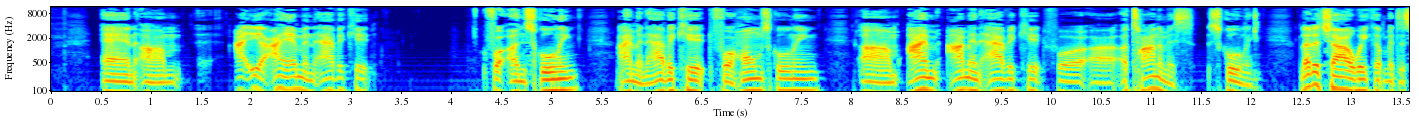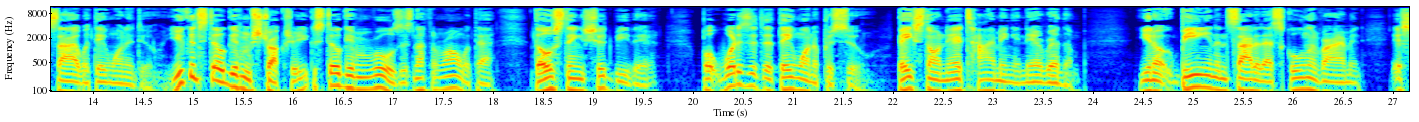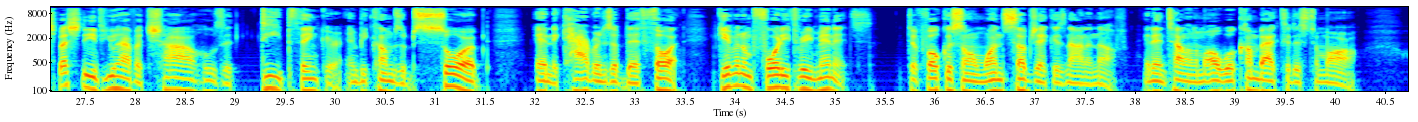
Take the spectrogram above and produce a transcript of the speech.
And um, I, yeah, I am an advocate for unschooling. I'm an advocate for homeschooling. Um, I'm I'm an advocate for uh, autonomous schooling. Let a child wake up and decide what they want to do. You can still give them structure. You can still give them rules. There's nothing wrong with that. Those things should be there. But what is it that they want to pursue based on their timing and their rhythm? You know, being inside of that school environment, especially if you have a child who's a deep thinker and becomes absorbed in the caverns of their thought, giving them 43 minutes to focus on one subject is not enough and then telling them, oh, we'll come back to this tomorrow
